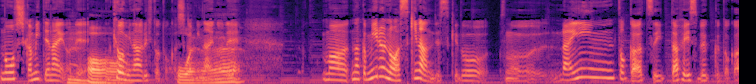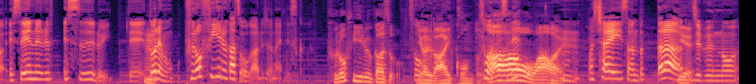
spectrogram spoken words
のしか見てないので、うん。興味のある人とかしか見ないので、まあなんか見るのは好きなんですけど、その、LINE とか Twitter、Facebook とか SNS 類って、どれもプロフィール画像があるじゃないですか。プロフィール画像。いわゆるアイコンという。そうですね。はいうん。まあ、シャイさんだったら、いえ。自分の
